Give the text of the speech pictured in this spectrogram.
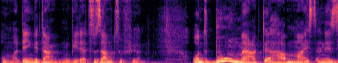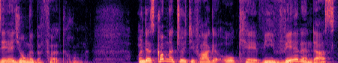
um mal den Gedanken wieder zusammenzuführen. Und Boommärkte haben meist eine sehr junge Bevölkerung. Und jetzt kommt natürlich die Frage, okay, wie wäre denn das,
